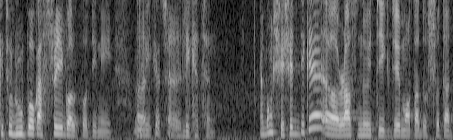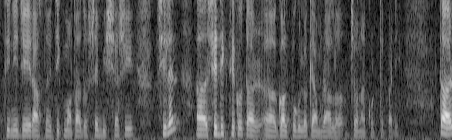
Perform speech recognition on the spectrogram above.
কিছু রূপক আশ্রয়ী গল্প তিনি লিখেছেন। এবং শেষের দিকে রাজনৈতিক যে মতাদর্শ তার তিনি যে রাজনৈতিক মতাদর্শে বিশ্বাসী ছিলেন সেদিক থেকেও তার গল্পগুলোকে আমরা আলোচনা করতে পারি। তার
